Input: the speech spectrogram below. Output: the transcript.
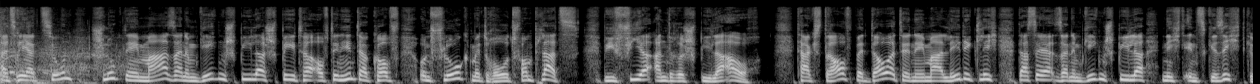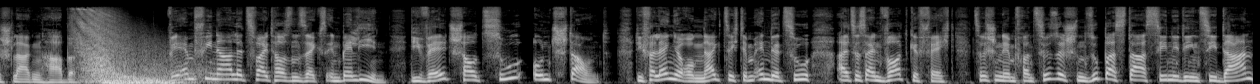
Als Reaktion schlug Neymar seinem Gegenspieler später auf den Hinterkopf und flog mit Rot vom Platz, wie vier andere Spieler auch. Tags drauf bedauerte Neymar lediglich, dass er seinem Gegenspieler nicht ins Gesicht geschlagen habe. WM-Finale 2006 in Berlin. Die Welt schaut zu und staunt. Die Verlängerung neigt sich dem Ende zu, als es ein Wortgefecht zwischen dem französischen Superstar Zinedine Zidane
